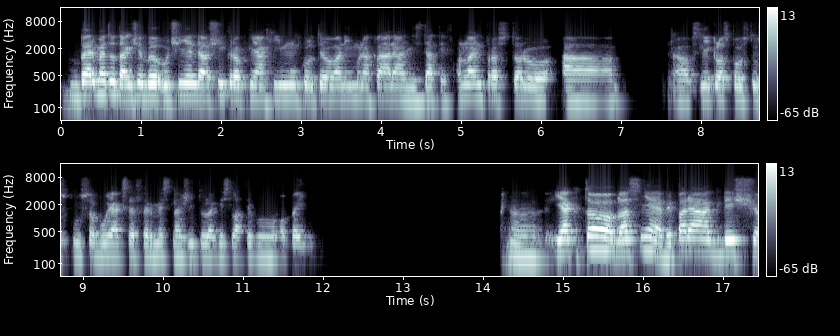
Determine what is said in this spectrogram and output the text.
berme to tak, že byl učiněn další krok k nějakému kultivovanému nakládání s daty v online prostoru a vzniklo spoustu způsobů, jak se firmy snaží tu legislativu obejít. Eh, jak to vlastně vypadá, když eh,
